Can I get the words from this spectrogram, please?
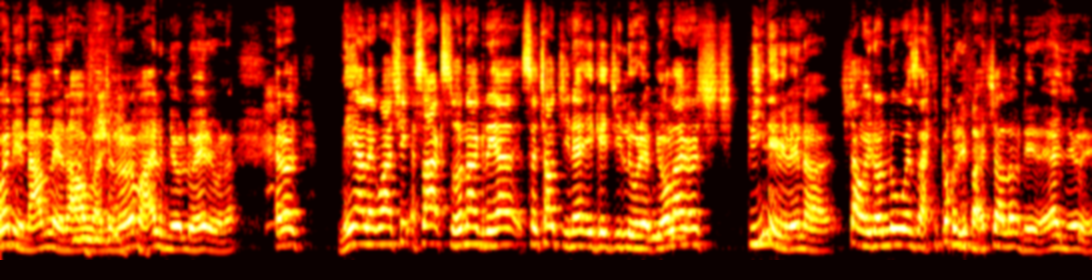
ဝက်တွေနားမလဲတော့ပါကျွန်တော်တို့ကအဲ့လိုမျိုးလွဲတယ်ဗောနော်အဲ့တော့မင်းကလည်းကွာရှိအစဆိုနာဂရီယာ16 G နဲ့ AKG လို့တယ်ပြောလိုက်ပြီးနေပြီလေနော်ရှောက်ရတော့လိုဝက်ဆိုင်ကောက်တွေပါရှောက်လုပ်နေတယ်အဲ့မျိုးတွေ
